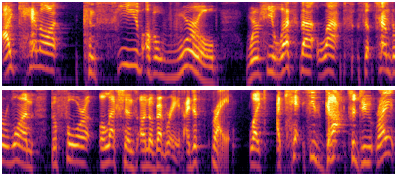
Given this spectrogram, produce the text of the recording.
I cannot conceive of a world where he lets that lapse September 1 before elections on November 8th. I just Right. like I can't he's got to do right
